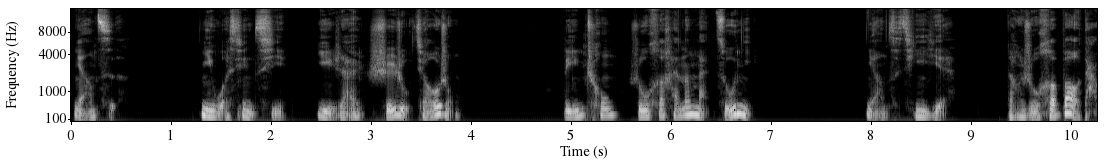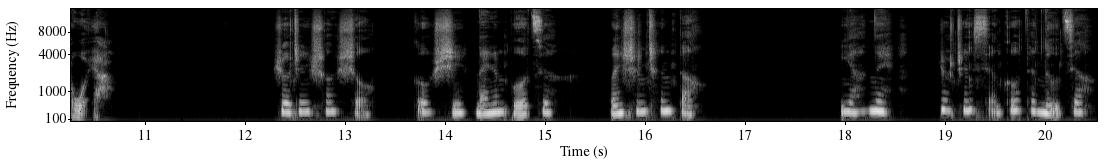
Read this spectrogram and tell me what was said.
娘子，你我性气已然水乳交融，林冲如何还能满足你？娘子今夜当如何报答我呀？”若真双手勾实男人脖子，闻声称道：“衙内，若真想勾搭奴家，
